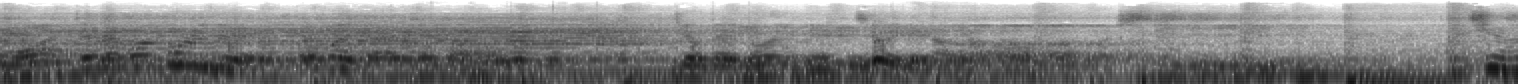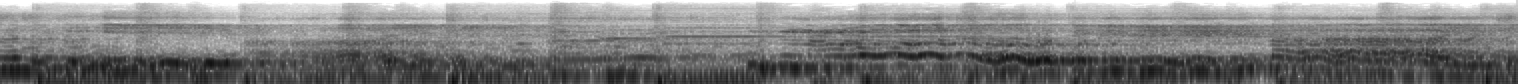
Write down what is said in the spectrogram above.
もあっちゃでも取るで捕またらせでいでよしちゃにあきないき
